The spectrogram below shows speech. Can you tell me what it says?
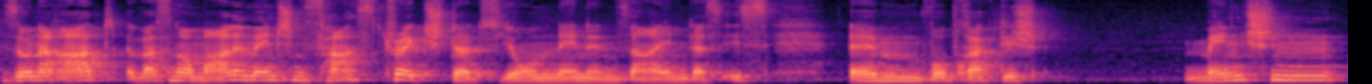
so eine Art, was normale Menschen Fast-Track-Station nennen sein. Das ist, ähm, wo praktisch Menschen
